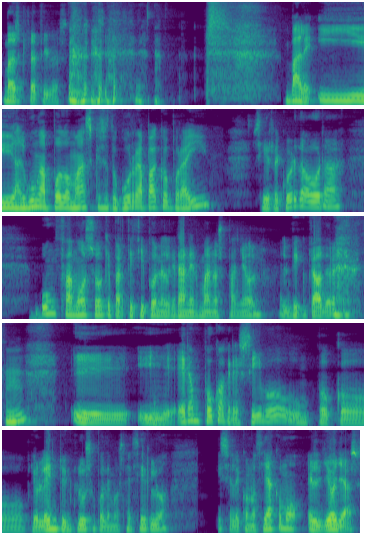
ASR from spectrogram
Más creativo, sí. vale, ¿y algún apodo más que se te ocurra, Paco, por ahí? Sí, recuerdo ahora un famoso que participó en el Gran Hermano Español, el Big Brother. ¿Mm? y, era un poco agresivo, un poco violento incluso, podemos decirlo, y se le conocía como el Yoyas.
